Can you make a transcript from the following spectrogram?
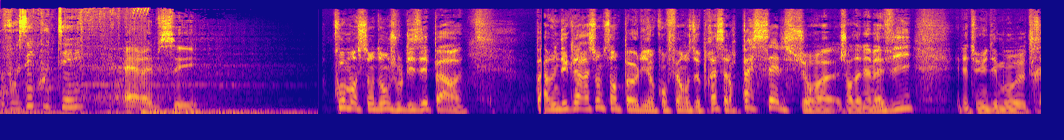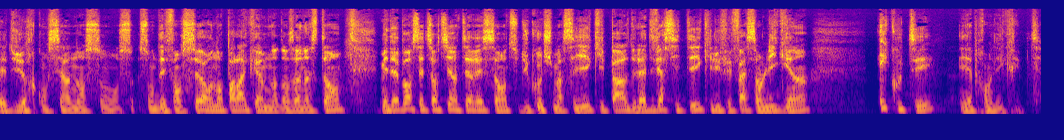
Vous écoutez RMC. Commençons donc, je vous le disais, par, par une déclaration de Sampaoli en conférence de presse. Alors, pas celle sur euh, Jordan Amavi. Il a tenu des mots très durs concernant son, son défenseur. On en parlera quand même dans, dans un instant. Mais d'abord, cette sortie intéressante du coach marseillais qui parle de l'adversité qui lui fait face en Ligue 1. Écoutez, et après on décrypte.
